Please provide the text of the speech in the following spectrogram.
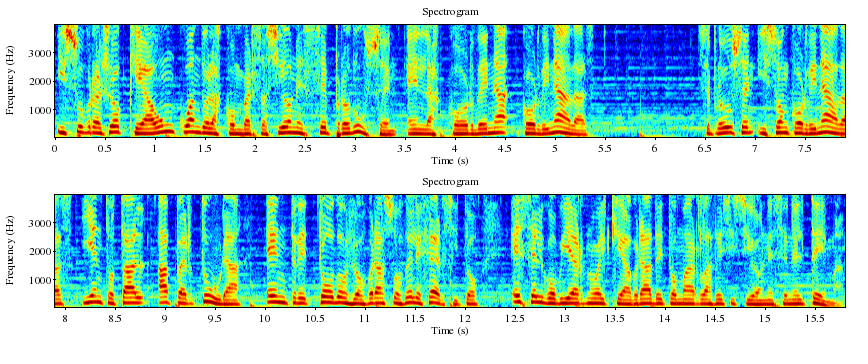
y subrayó que aun cuando las conversaciones se producen en las coordinadas se producen y son coordinadas y en total apertura entre todos los brazos del ejército, es el gobierno el que habrá de tomar las decisiones en el tema.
